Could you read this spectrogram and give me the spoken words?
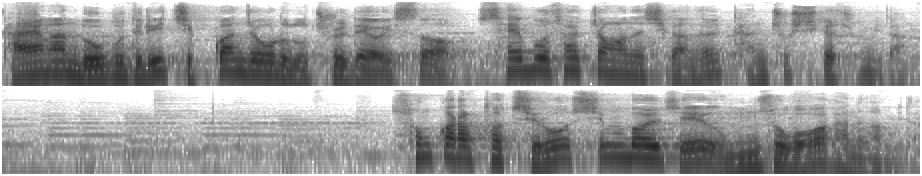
다양한 knob들이 직관적으로 노출되어 있어 세부 설정하는 시간을 단축시켜 줍니다. 손가락 터치로 심벌즈의 음소거가 가능합니다.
